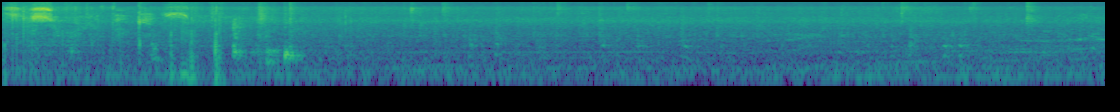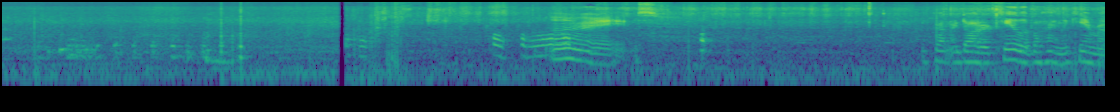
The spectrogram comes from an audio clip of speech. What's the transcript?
It's so hard to focus. Alright. I've got my daughter Kayla behind the camera.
